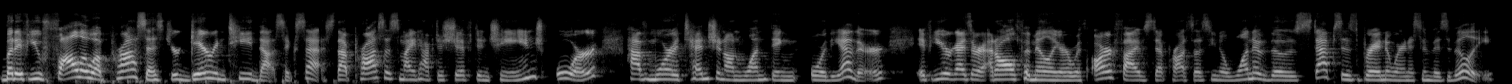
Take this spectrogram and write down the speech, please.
But if you follow a process, you're guaranteed that success. That process might have to shift and change or have more attention on one thing or the other. If you guys are at all familiar with our five step process, you know, one of those steps is brand awareness and visibility.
